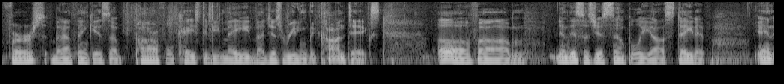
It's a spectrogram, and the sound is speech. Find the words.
first, but I think it's a powerful case to be made by just reading the context of, um, and this is just simply uh, stated in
